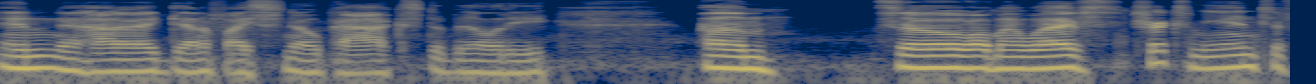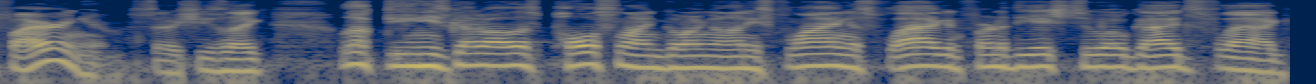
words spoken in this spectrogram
and how to identify snowpack stability. Um, so my wife tricks me into firing him. So she's like, "Look, Dean, he's got all this pulse line going on. He's flying his flag in front of the H2O guides flag."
